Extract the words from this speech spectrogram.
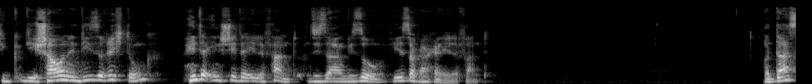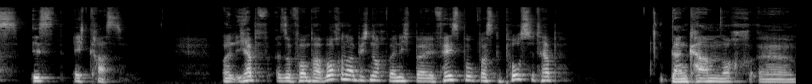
Die, die schauen in diese Richtung, hinter ihnen steht der Elefant und sie sagen, wieso? Hier ist doch gar kein Elefant. Und das ist echt krass. Und ich habe, also vor ein paar Wochen habe ich noch, wenn ich bei Facebook was gepostet habe, dann kamen noch äh,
